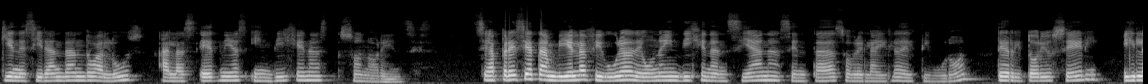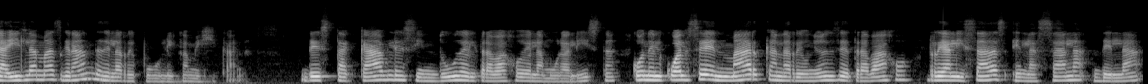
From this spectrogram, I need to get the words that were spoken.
quienes irán dando a luz a las etnias indígenas sonorenses. Se aprecia también la figura de una indígena anciana sentada sobre la isla del Tiburón, territorio Seri y la isla más grande de la República Mexicana. Destacable sin duda el trabajo de la muralista, con el cual se enmarcan las reuniones de trabajo realizadas en la sala de la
